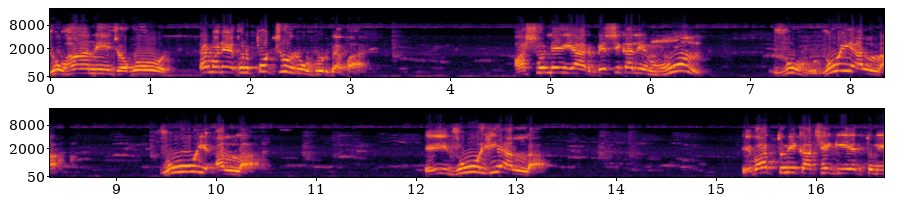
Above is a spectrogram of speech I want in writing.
রুহানি জগৎ। তার মানে এখন প্রচুর রুহুর ব্যাপার। আসলে আর বেসিক্যালি মূল রুহ, রুই আল্লাহ রুই আল্লাহ। এই রুহি আল্লাহ। এবার তুমি কাছে গিয়ে তুমি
